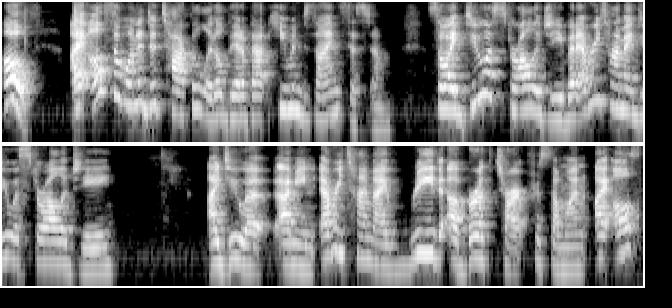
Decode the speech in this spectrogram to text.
Oh, I also wanted to talk a little bit about human design system. So I do astrology, but every time I do astrology, I do a I mean every time I read a birth chart for someone, I also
